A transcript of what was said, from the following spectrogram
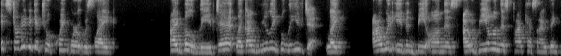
It started to get to a point where it was like I believed it. Like I really believed it. Like I would even be on this, I would be on this podcast and I would think,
